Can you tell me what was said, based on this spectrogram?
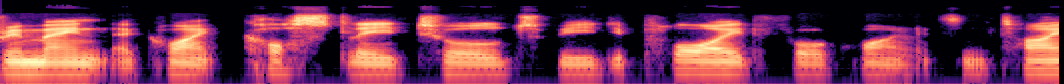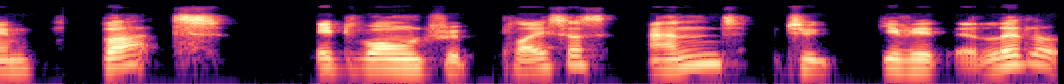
remain a quite costly tool to be deployed for quite some time. But it won't replace us. And to give it a little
